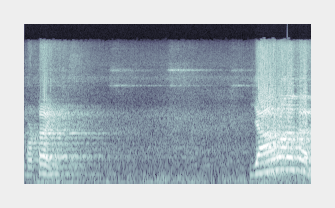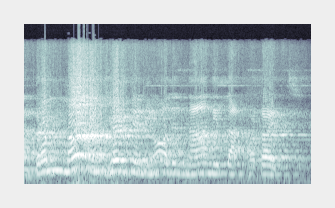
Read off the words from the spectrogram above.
ಹೊಟ್ಟಾಯ್ತು ಯಾವಾಗ ಬ್ರಹ್ಮ ಅಂತ ಹೇಳ್ತೇನೆಯೋ ಅಲ್ಲಿ ನಾನಿಲ್ಲ. ಹೊಟ್ಟಾಯ್ತು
